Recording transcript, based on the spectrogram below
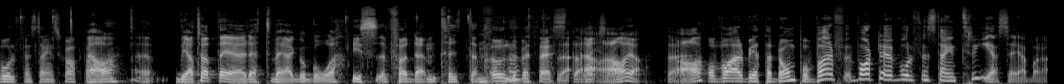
Wolfenstein-skaparen. Ja, eh, jag tror att det är rätt väg att gå för den titeln. Under Bethesda liksom. Ja, ja. Ja. Och vad arbetar de på? Varför, vart är Wolfenstein 3 säger jag bara?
